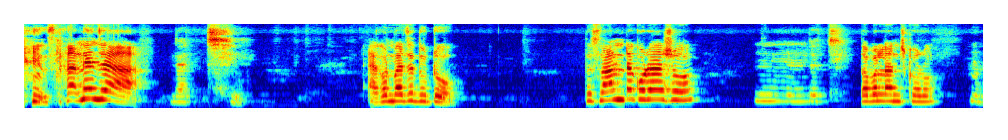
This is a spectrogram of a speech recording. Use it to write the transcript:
স্নানে যা যাচ্ছি এখন বাজে দুটো তো স্নানটা করে আসো হুম, যাচ্ছি তারপর লাঞ্চ করো হুম।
